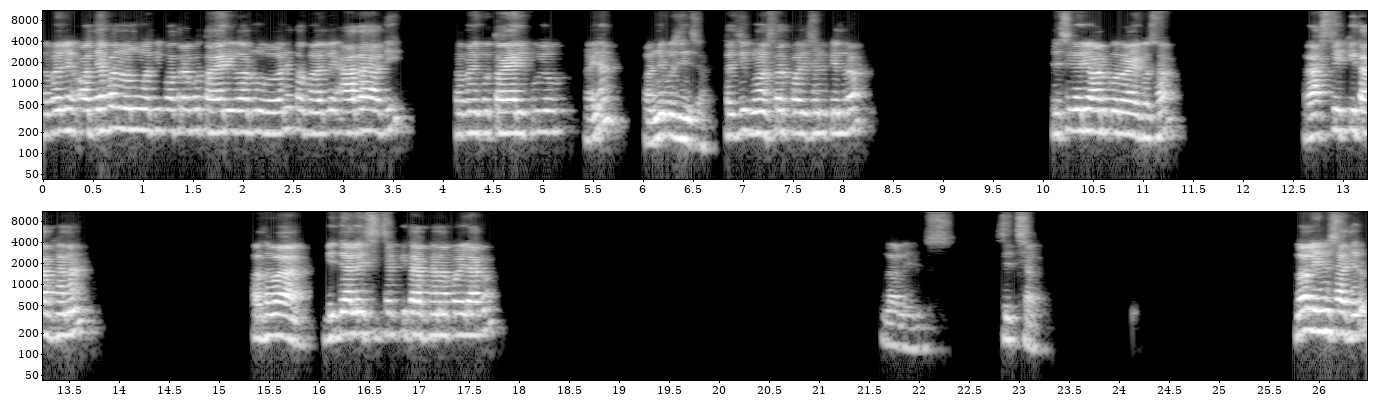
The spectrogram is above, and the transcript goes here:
तपाईँले अध्यापन अनुमति पत्रको तयारी गर्नुभयो भने तपाईँहरूले आधा आधी तपाईँको तयारी पुग्यो होइन? भन्ने बुझिन्छ। शैक्षिक गुणस्तर परीक्षण केन्द्र। त्यसै गरी अर्को रहेको छ राष्ट्रिय किताबखाना अथवा विद्यालय शिक्षक किताबखाना पहिलाको। ल लिनुहोस् शिक्षक। ल लिनु साथीहरू।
